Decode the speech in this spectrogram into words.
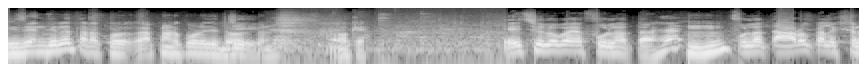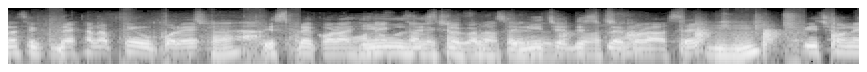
ডিজাইন দিলে তারা আপনারা করে দিতে পারবেন। ওকে এই ছিল ভাই ফুল হাতা হ্যাঁ? ফুল হাতা আরও কালেকশন আছে একটু দেখান আপনি উপরে আচ্ছা। ডিসপ্লে করা হিউজ ডিসপ্লে করা আছে নিচে ডিসপ্লে করা আছে। পিছনে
